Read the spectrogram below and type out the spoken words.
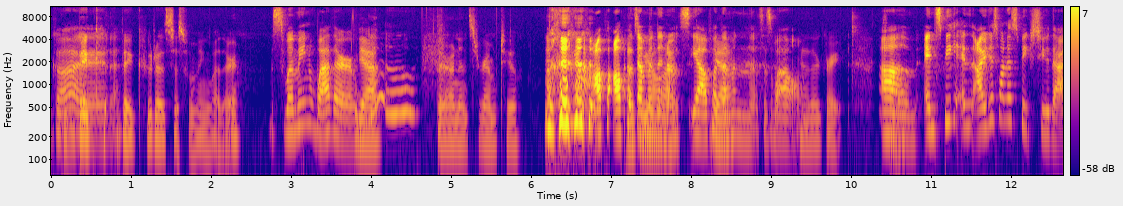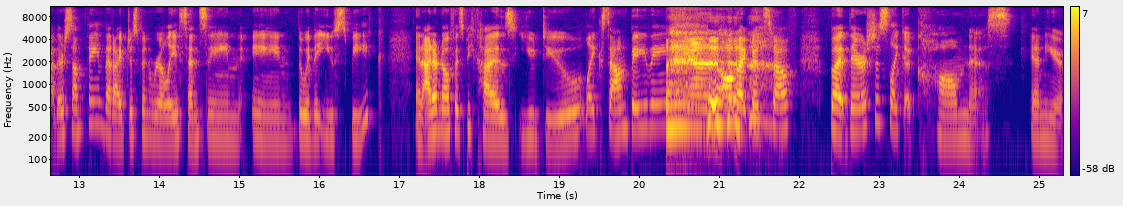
Good. big big kudos to Swimming Weather. Swimming weather. Yeah. Woo. They're on Instagram too. yeah, I'll, I'll put them in the are. notes. Yeah, I'll put Yeah. them in the notes as well. Yeah, they're great. So- Um, and speak, and I just want to speak to that. There's something that I've just been really sensing in the way that you speak, and I don't know if it's because you do like sound bathing and all that good stuff, but there's just like a calmness in you,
